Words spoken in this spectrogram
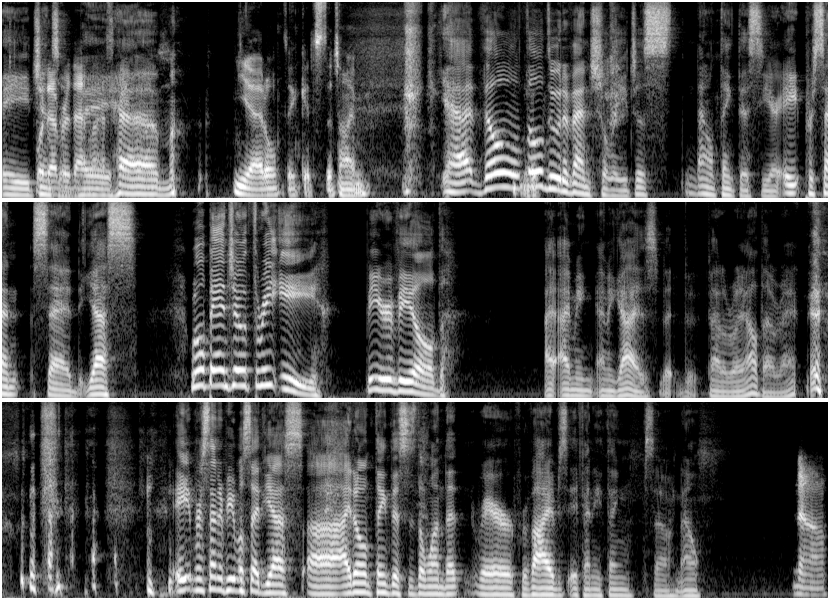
Agents Whatever of that last game Mayhem. Yeah, I don't think it's the time. Yeah, they'll they'll do it eventually. Just I don't think this year. Eight percent said yes. Will Banjo-Threeie be revealed? I, I mean, I mean, guys, b- b- battle royale though, right? Eight percent of people said yes. Uh, I don't think this is the one that Rare revives, if anything. So no. No,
